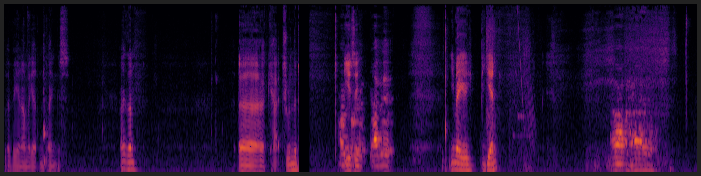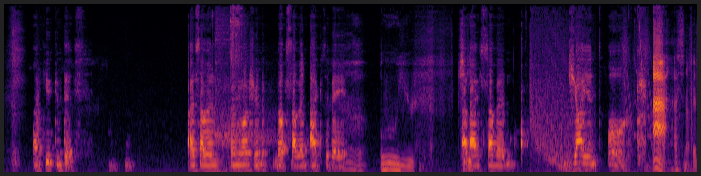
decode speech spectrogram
Oblivion Armageddon things. Alright then. Uh, catch you in the... Easy. Grab it. You may begin. Oh, why'd you do this? I summon motion, not summon, activate. Ooh, you... And. I summon giant orc. Ah, that's not good.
